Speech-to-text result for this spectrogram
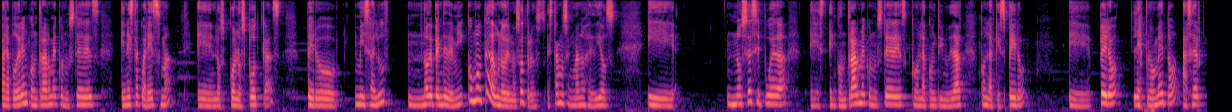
para poder encontrarme con ustedes en esta cuaresma, en los, con los podcasts, pero mi salud no depende de mí, como cada uno de nosotros, estamos en manos de Dios. Y no sé si pueda encontrarme con ustedes con la continuidad con la que espero, eh, pero les prometo hacer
